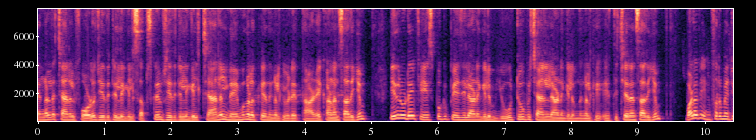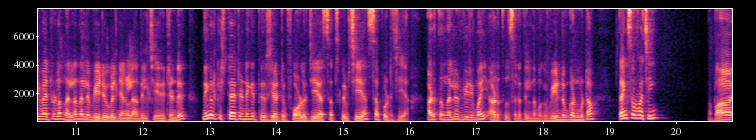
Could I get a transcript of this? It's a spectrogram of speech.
ഞങ്ങളുടെ ചാനൽ ഫോളോ ചെയ്തിട്ടില്ലെങ്കിൽ സബ്സ്ക്രൈബ് ചെയ്തിട്ടില്ലെങ്കിൽ ചാനൽ നെയിമുകളൊക്കെ നിങ്ങൾക്ക് ഇവിടെ താഴെ കാണാൻ സാധിക്കും. ഇതിലൂടെ ഫേസ്ബുക്ക് പേജിലാണെങ്കിലും യൂട്യൂബ് ചാനലിലാണെങ്കിലും നിങ്ങൾക്ക് എത്തിച്ചേരാൻ സാധിക്കും. വളരെ ഇൻഫർമേറ്റീവ് ആയിട്ടുള്ള നല്ല നല്ല വീഡിയോകൾ ഞങ്ങൾ അതിൽ ചെയ്തിട്ടുണ്ട്. നിങ്ങൾക്ക് ഇഷ്ടമായിട്ടുണ്ടെങ്കിൽ തീർച്ചയായിട്ടും ഫോളോ ചെയ്യുക സബ്സ്ക്രൈബ് ചെയ്യുക സപ്പോർട്ട് ചെയ്യുക. അടുത്ത നല്ലൊരു വീഡിയോയുമായി അടുത്ത അവസരത്തിൽ നമുക്ക് വീണ്ടും കണ്ടുമുട്ടാം. താങ്ക്സ് ഫോർ വാച്ചിങ് ബൈ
